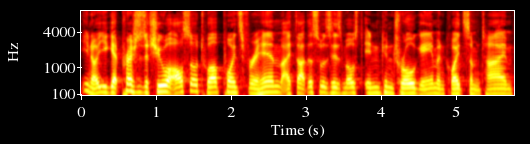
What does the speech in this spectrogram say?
you know, you get Precious Achiuwa also, 12 points for him. I thought this was his most in control game in quite some time.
